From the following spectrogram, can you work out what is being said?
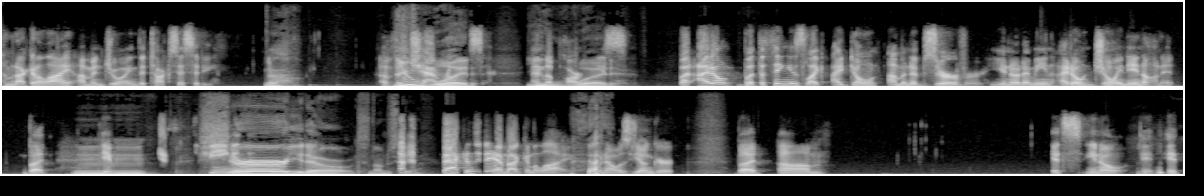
i'm not gonna lie i'm enjoying the toxicity Oh, of the You chat would. rooms and you the parties. would. But I don't. But the thing is, like, I don't. I'm an observer. You know what I mean? I don't join in on it. But Mhm. being in Sure, you don't. No, I'm just kidding. Back in the day, I'm not gonna lie. When I was younger, but um, it's you know it it.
